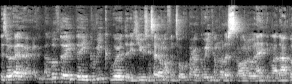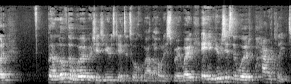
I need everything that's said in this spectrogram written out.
There's a, a, I love the, the Greek word that he's using. I don't often talk about Greek, I'm not a scholar or anything like that, but, but I love the word which is used here to talk about the Holy Spirit, where it, uses the word paraclete,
